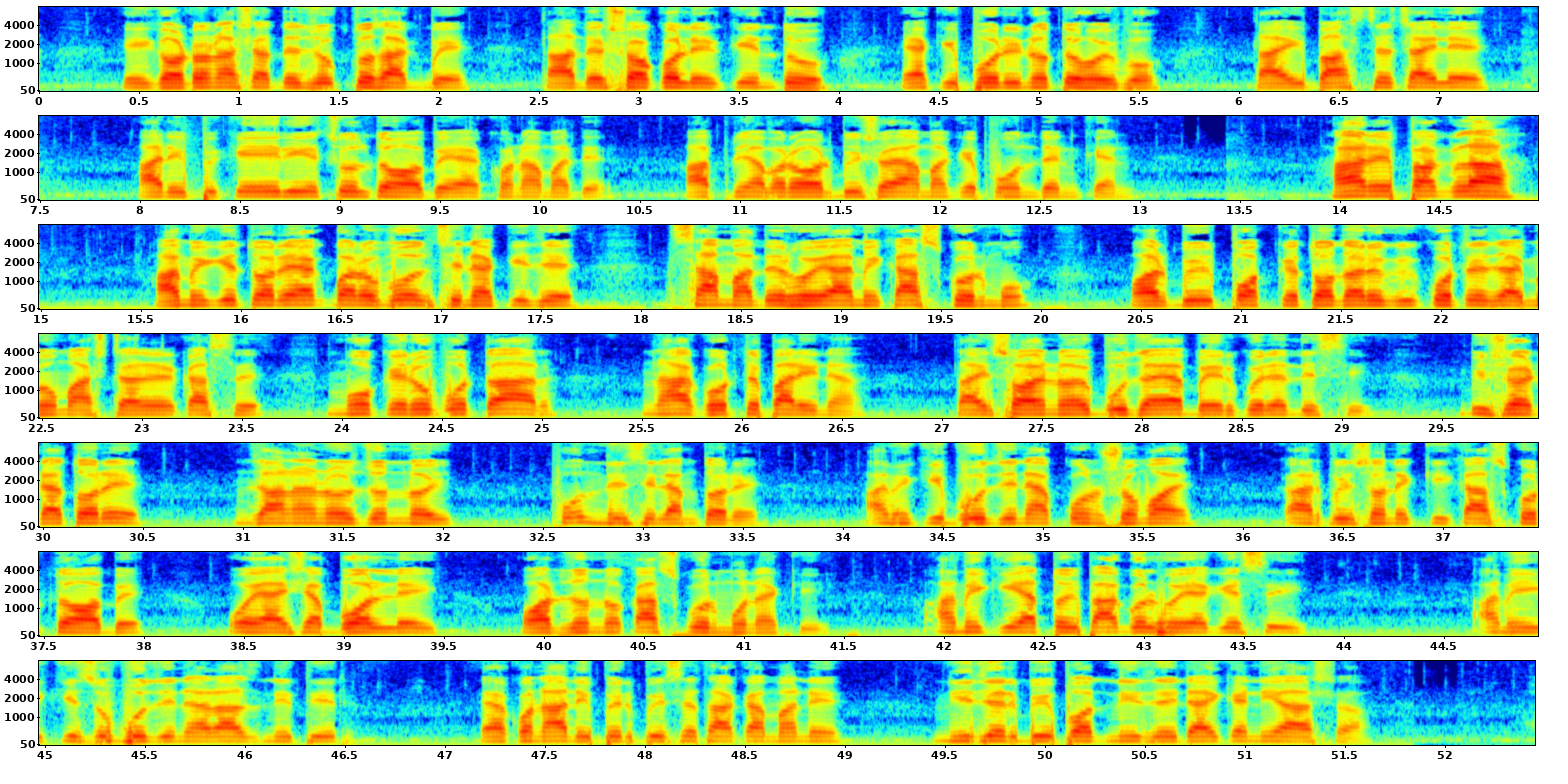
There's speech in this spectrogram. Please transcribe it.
এই ঘটনার সাথে যুক্ত থাকবে, তাদের সকলের কিন্তু একই পরিণত হইব। তাই বাঁচতে চাইলে আরিফকে এড়িয়ে চলতে হবে এখন আমাদের। আপনি আবার ওর বিষয়ে আমাকে ফোন দেন কেন? আরে পাগলা, আমি কি তোরে একবারও বলছি নাকি যে সামাদের হয়ে আমি কাজ করব ওর পক্ষে তদারকি করতে যাইবো মাস্টারের কাছে। মুখের উপর তো আর না করতে পারি না। তাই ছয় নয় বুঝাইয়া বের করে দিছি। বিষয়টা তোরে জানানোর জন্যই ফোন দিছিলাম তোরে। আমি কি বুঝি না কোন সময় কার পিছনে কি কাজ করতে হবে, ওই আইসা বললেই ওর জন্য কাজ করব নাকি? আমি কি এতই পাগল হয়ে গেছি? আমি কিছু বুঝি না রাজনীতির। এখন আরিফের পিছে থাকা মানে নিজের বিপদ নিজেই ডাইকে নিয়ে আসা।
